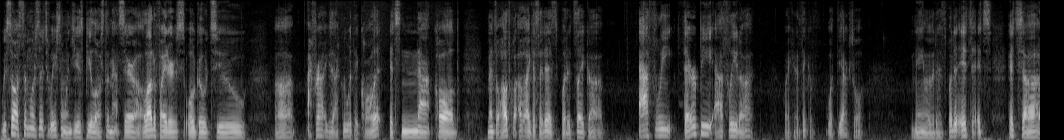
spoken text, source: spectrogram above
We saw a similar situation when GSP lost to Matt Serra. A lot of fighters will go to uh, I forgot exactly what they call it. It's not called mental health. Class. I guess it is, but it's like uh, athlete therapy, athlete. Uh, what can I think of what the actual name of it is? But it, it's it's it's uh,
